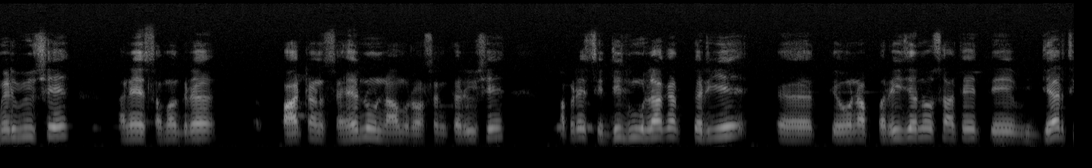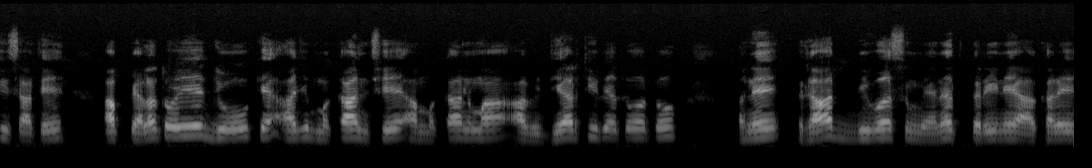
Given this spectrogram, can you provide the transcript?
મેળવ્યું છે અને સમગ્ર પાટણ શહેરનું નામ રોશન કર્યું છે. આપણે સીધી જ મુલાકાત કરીએ તેઓના પરિજનો સાથે, તે વિદ્યાર્થી સાથે. આ પહેલાં તો એ જુઓ કે આ જે મકાન છે, આ મકાનમાં આ વિદ્યાર્થી રહેતો હતો અને રાત દિવસ મહેનત કરીને આખરે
